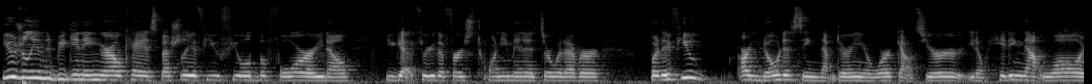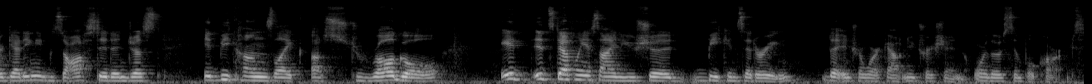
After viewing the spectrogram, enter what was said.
usually in the beginning you're okay especially if you fueled before you know you get through the first 20 minutes or whatever but if you are noticing that during your workouts you're you know hitting that wall or getting exhausted and just it becomes like a struggle it, it's definitely a sign you should be considering the intra workout nutrition or those simple carbs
